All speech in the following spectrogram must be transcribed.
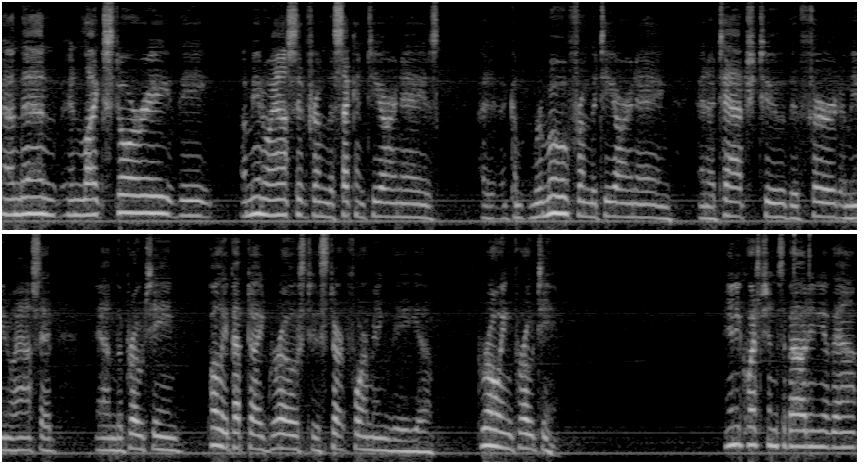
And then in like story, the amino acid from the second tRNA is uh, removed from the tRNA and attached to the third amino acid and the protein polypeptide grows to start forming the uh, growing protein. Any questions about any of that?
